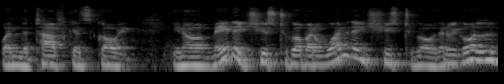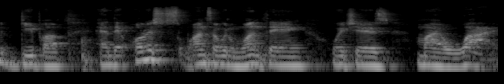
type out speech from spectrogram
when the tough gets going? You know, maybe they choose to go, but why do they choose to go? Then we go a little bit deeper and they always answer with one thing, which is my why.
